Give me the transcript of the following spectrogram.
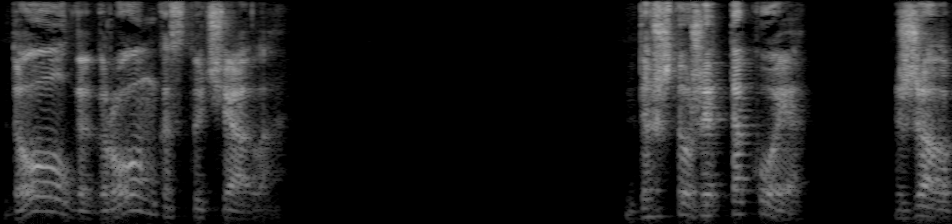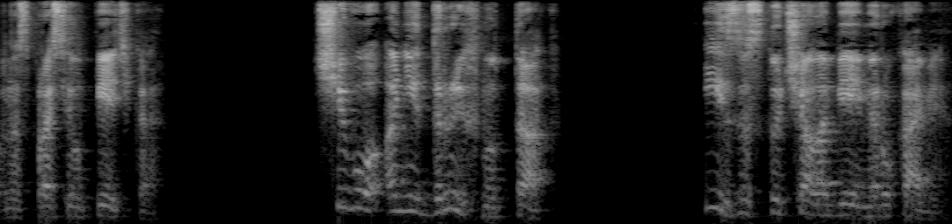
Долго, громко стучала. «Да что же это такое?» – жалобно спросил Петька. «Чего они дрыхнут так?» И застучал обеими руками.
